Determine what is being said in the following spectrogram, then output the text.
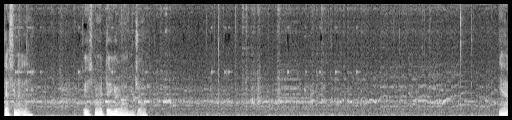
Definitely. Beast mode, do your own job. Yeah.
